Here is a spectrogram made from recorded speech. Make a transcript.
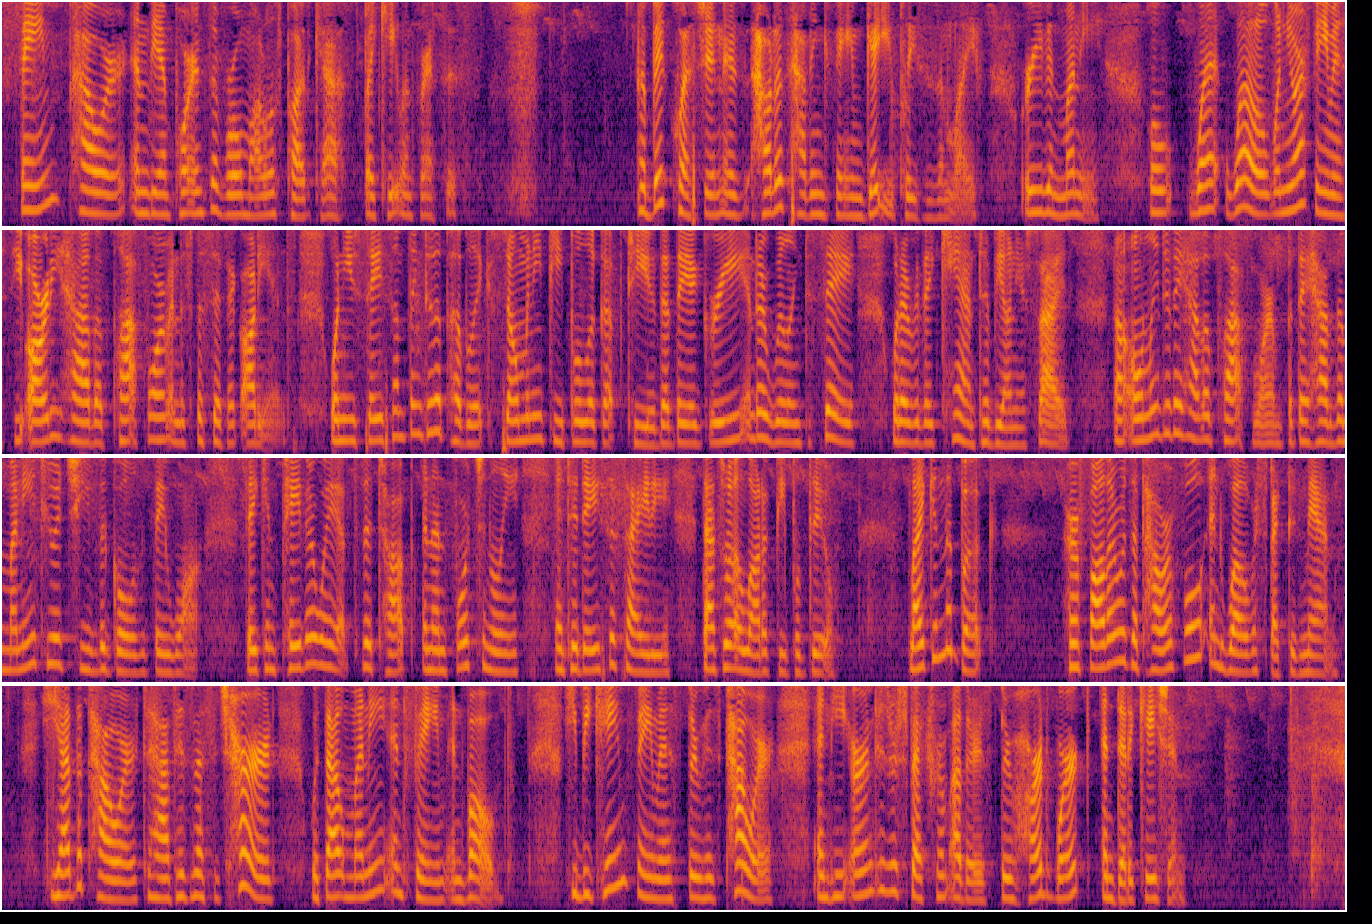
Fame, Power, and the Importance of Role Models podcast by Caitlin Francis. A big question is how does having fame get you places in life or even money? Well, when, well, when you are famous, you already have a platform and a specific audience. When you say something to the public, so many people look up to you that they agree and are willing to say whatever they can to be on your side. Not only do they have a platform, but they have the money to achieve the goals that they want. They can pay their way up to the top, and unfortunately, in today's society, that's what a lot of people do. Like in the book, her father was a powerful and well respected man. He had the power to have his message heard without money and fame involved. He became famous through his power, and he earned his respect from others through hard work and dedication.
